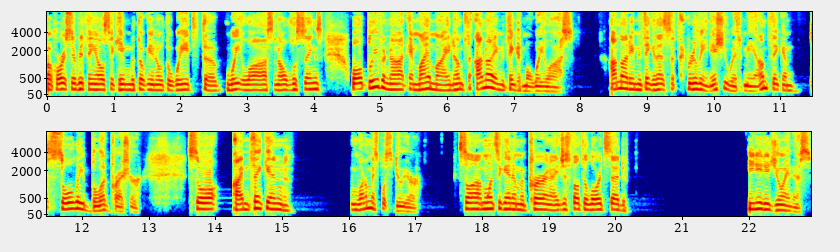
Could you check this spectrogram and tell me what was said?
of course, everything else that came with the, you know, the weight, the weight loss and all those things. Well, believe it or not, in my mind, I'm, I'm not even thinking about weight loss. I'm not even thinking that's really an issue with me. I'm thinking solely blood pressure. So I'm thinking, what am I supposed to do here? So I'm once again, I'm in prayer and I just felt the Lord said, you need to join this.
